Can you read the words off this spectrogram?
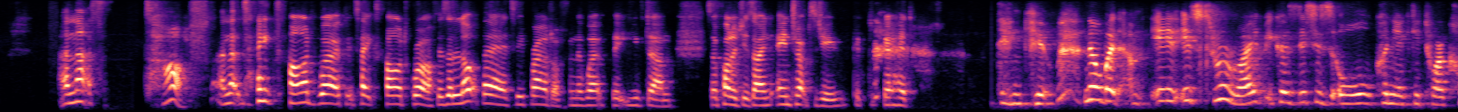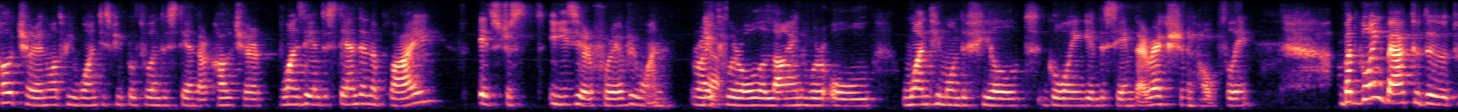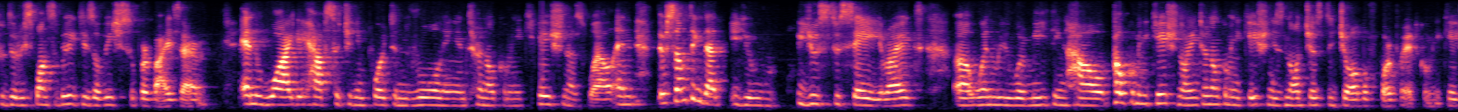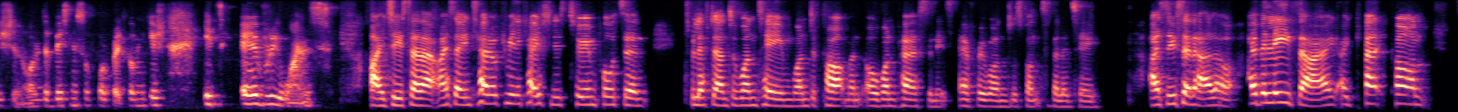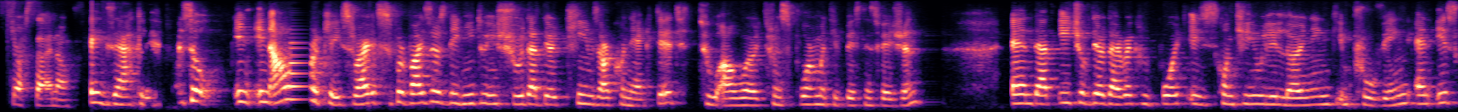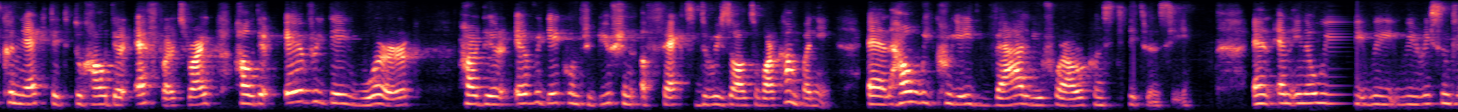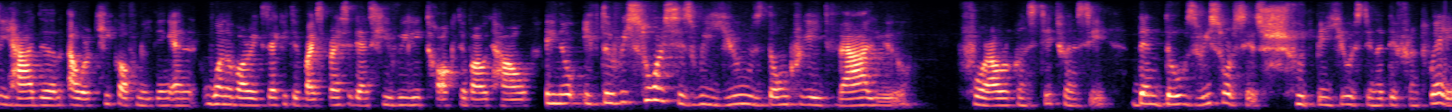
And that's tough and that takes hard work. It takes hard graft. There's a lot there to be proud of from the work that you've done. So apologies, I interrupted you. Go ahead. Thank you. No, but um, it, it's true, right? Because this is all connected to our culture, and what we want is people to understand our culture. Once they understand and apply, it's just easier for everyone right? Yeah. We're all aligned. We're all one team on the field going in the same direction, hopefully. But going back to the to the responsibilities of each supervisor and why they have such an important role in internal communication as well. And there's something that you used to say, right, uh, when we were meeting, how how communication or internal communication is not just the job of corporate communication or the business of corporate communication; it's everyone's. I do say that. I say internal communication is too important to be left down to one team, one department, or one person. It's everyone's responsibility. I do say that a lot. I believe that. I, I can't, can't stress that enough. Exactly. So in, in our case, right, supervisors they need to ensure that their teams are connected to our transformative business vision and that each of their direct report is continually learning, improving, and is connected to how their efforts, right, how their everyday work how their everyday contribution affects the results of our company and how we create value for our constituency. and and you know we we we recently had uh, our kickoff meeting and one of our executive vice presidents he really talked about how you know if the resources we use don't create value for our constituency then those resources should be used in a different way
